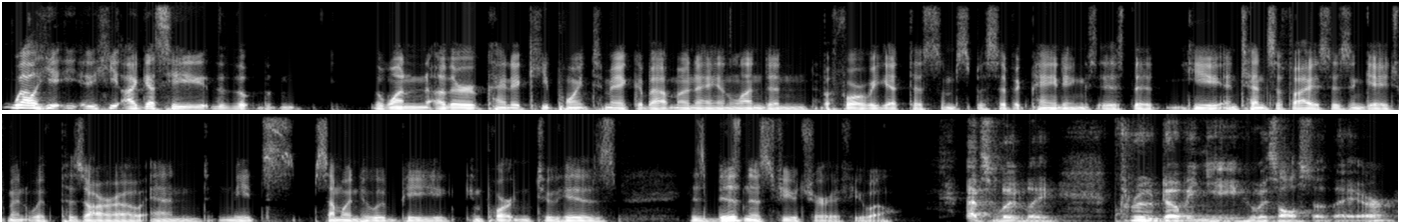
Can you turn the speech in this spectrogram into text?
Well, he, he I guess he, the, the, the one other kind of key point to make about Monet in London before we get to some specific paintings is that he intensifies his engagement with Pissarro and meets someone who would be important to his his business future, if you will. Absolutely. Through Daubigny, who is also there,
